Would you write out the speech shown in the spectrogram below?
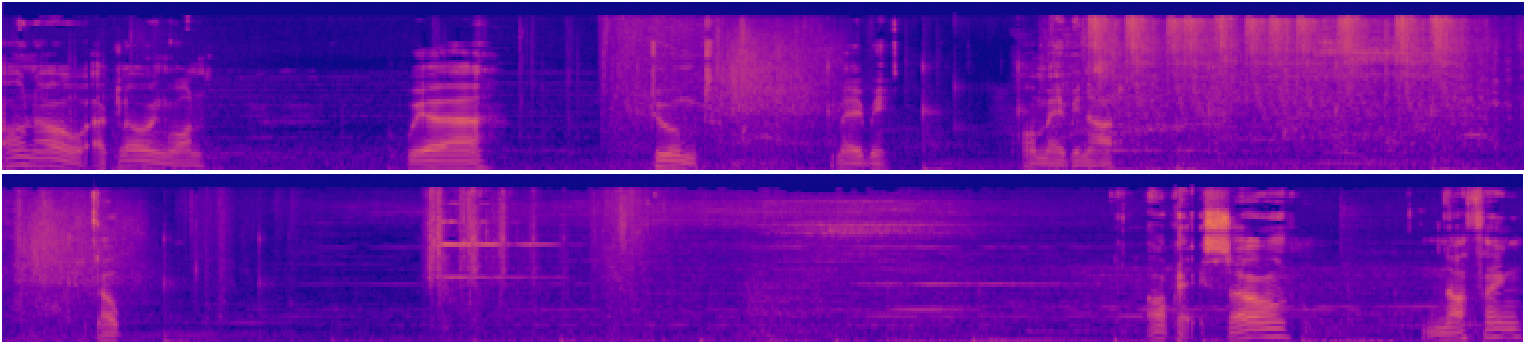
Oh no, a glowing one. We're doomed. Maybe. Or maybe not. Nope. Okay, so nothing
